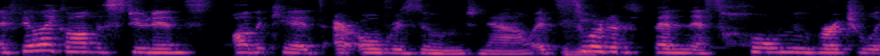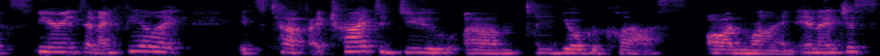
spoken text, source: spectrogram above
I feel like all the students, all the kids are over Zoomed now. It's Mhm. sort of been this whole new virtual experience, and I feel like it's tough. I tried to do um, a yoga class online, and I just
